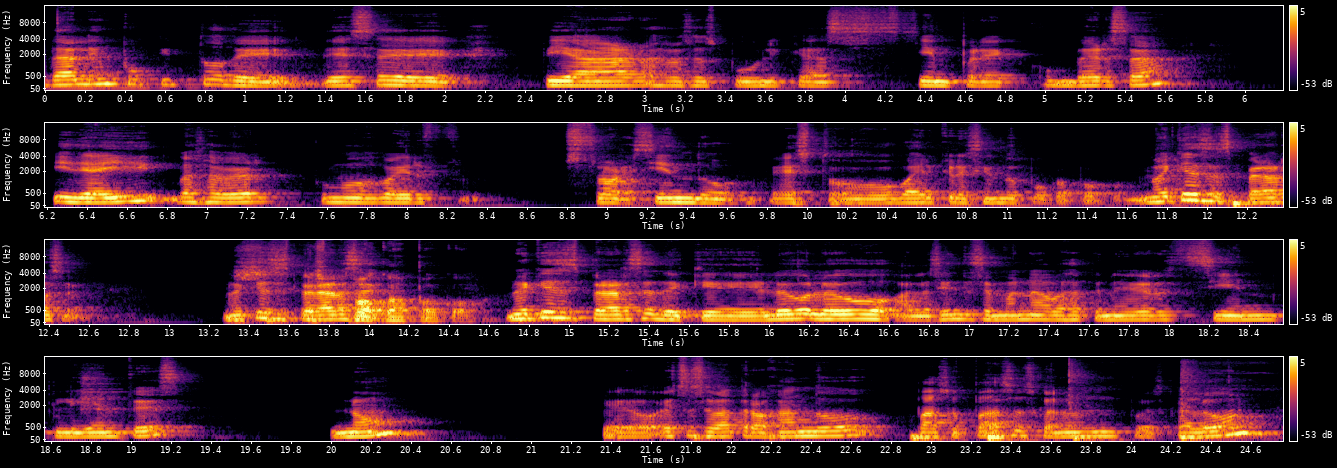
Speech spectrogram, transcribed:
dale un poquito de, de ese PR, relaciones públicas, siempre conversa y de ahí vas a ver cómo va a ir floreciendo esto o va a ir creciendo poco a poco. No hay que desesperarse no hay que desesperarse. poco a poco. No hay que desesperarse de que luego, luego, a la siguiente semana vas a tener 100 clientes. No. Pero esto se va trabajando paso a paso, escalón por escalón,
